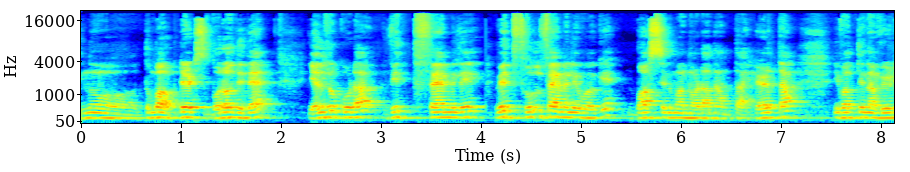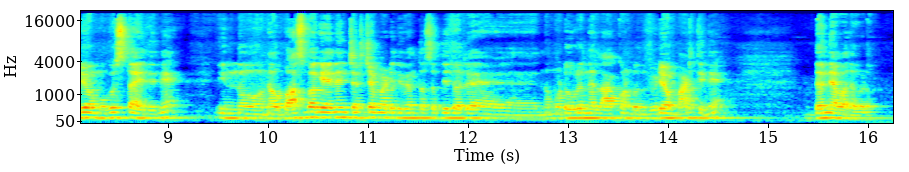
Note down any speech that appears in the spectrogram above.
ಇನ್ನೂ ತುಂಬ ಅಪ್ಡೇಟ್ಸ್ ಬರೋದಿದೆ. ಎಲ್ಲರೂ ಕೂಡ with family with full family ಹೋಗಿ ಬಾಸ್ ಸಿನಿಮಾ ನೋಡೋಣ ಅಂತ ಹೇಳ್ತಾ ಇವತ್ತಿನ ವಿಡಿಯೋ ಮುಗಿಸ್ತಾ ಇದ್ದೀನಿ. ಇನ್ನು ನಾವು ಬಾಸ್ ಬಗ್ಗೆ ಏನೇನು ಚರ್ಚೆ ಮಾಡಿದ್ದೀವಿ ಅಂತ ಸದ್ಯದಲ್ಲೇ ನಮ್ಮ ಹುಡುಗರನ್ನೆಲ್ಲ ಹಾಕೊಂಡು ಒಂದು ವಿಡಿಯೋ ಮಾಡ್ತೀನಿ. ಧನ್ಯವಾದಗಳು.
